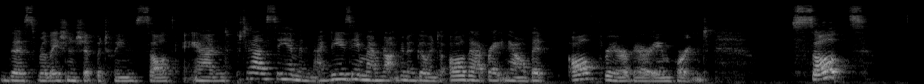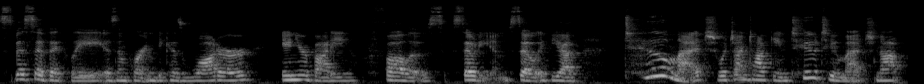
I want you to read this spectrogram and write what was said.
this relationship between salt and potassium and magnesium. I'm not going to go into all that right now but all three are very important. Salt specifically is important because water in your body follows sodium. So if you have too much which i'm talking too too much not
